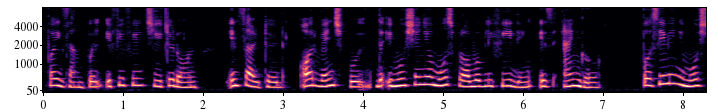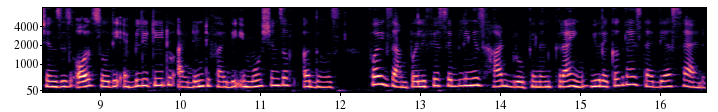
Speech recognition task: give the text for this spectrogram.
For example, if you feel cheated on, insulted, or vengeful, the emotion you're most probably feeling is anger. Perceiving emotions is also the ability to identify the emotions of others. For example, if your sibling is heartbroken and crying, you recognize that they are sad.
